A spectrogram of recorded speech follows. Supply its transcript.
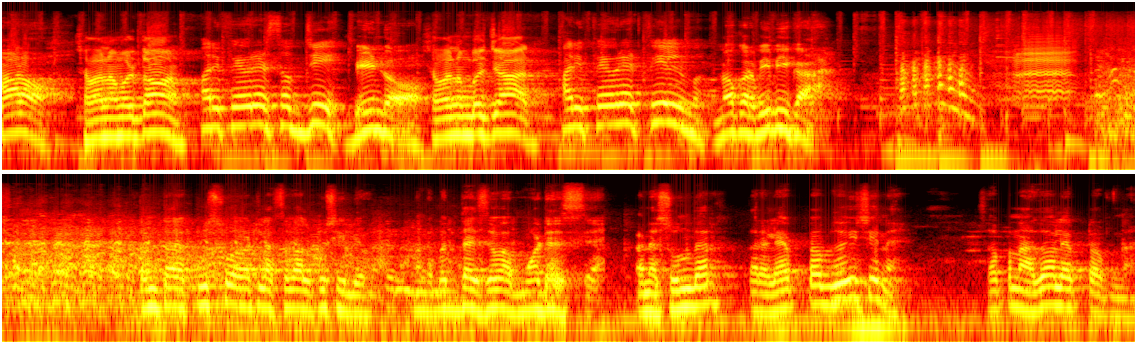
કાળો. સવાલ નંબર ત્રણ. મારી ફેવરેટ સબ્જી? ભીંડો. સવાલ નંબર ચાર. મારી ફેવરેટ ફિલ્મ નોકર બીબીકા. તમે તારે પૂછવો એટલા સવાલ પૂછી લ્યો. મને બધા જવાબ મોઢે જ છે. અને સુંદર તારે લેપટોપ જોઈ છે ને? સપના જો લેપટોપના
